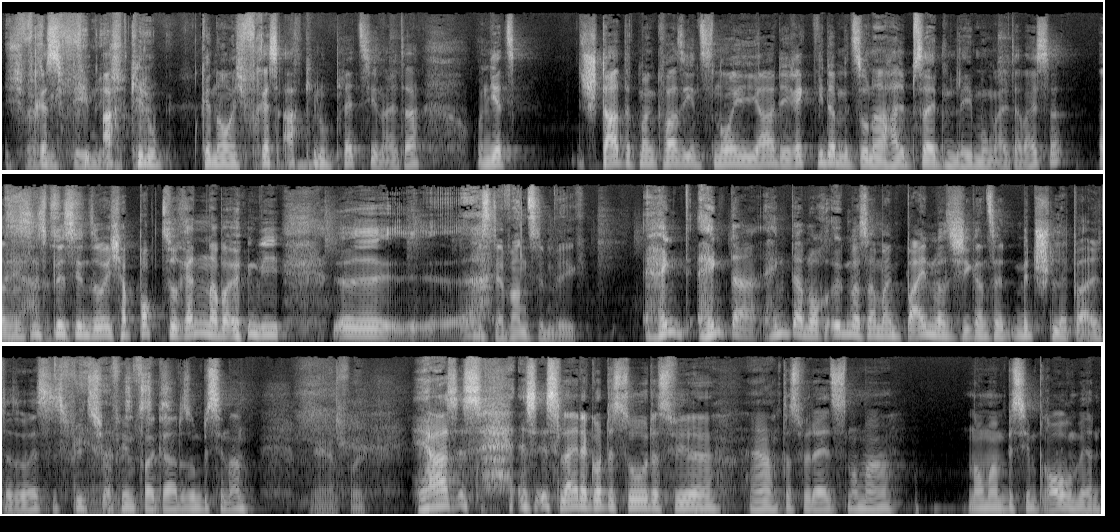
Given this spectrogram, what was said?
ich fress fress acht Kilo, genau, ich fress acht Kilo Plätzchen, Alter. Und jetzt startet man quasi ins neue Jahr direkt wieder mit so einer Halbseitenlähmung, Alter, weißt du? Also es ist ein bisschen so, ich hab Bock zu rennen, aber irgendwie äh, Ist der Wanst im Weg. hängt, hängt, da, hängt da noch irgendwas an meinem Bein, was ich die ganze Zeit mitschleppe, Alter. So, weißt? du? Das fühlt sich auf jeden Fall ist- gerade so ein bisschen an. Ja, voll. Ja, es ist, es ist leider Gottes so, dass wir, ja, dass wir da jetzt nochmal noch mal ein bisschen brauchen werden.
